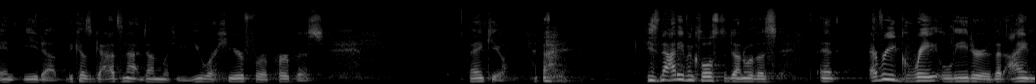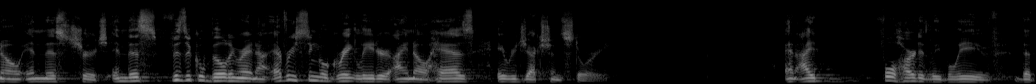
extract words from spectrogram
and eat up because God's not done with you. You are here for a purpose. Thank you. He's not even close to done with us. And every great leader that I know in this church, in this physical building right now, every single great leader I know has a rejection story. And I full heartedly believe that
